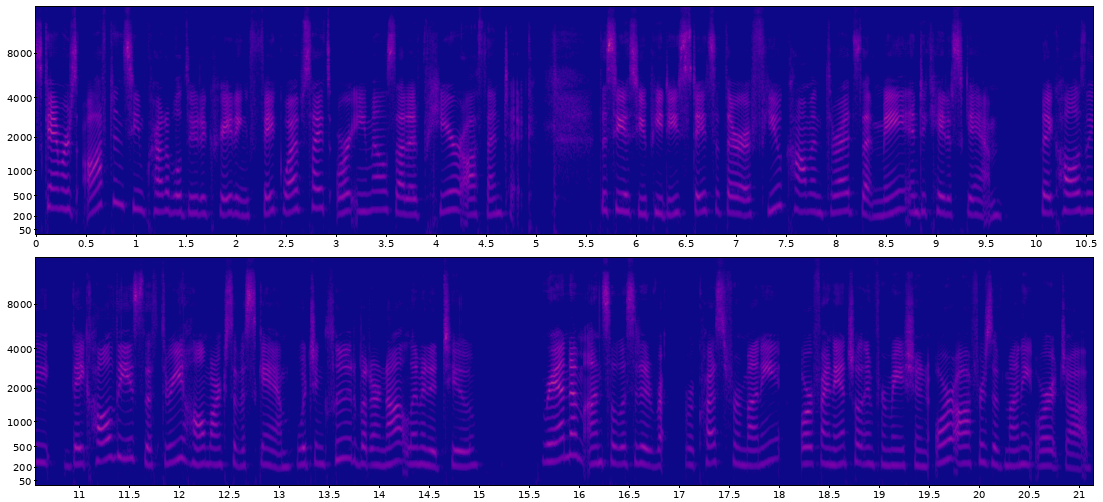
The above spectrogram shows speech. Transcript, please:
Scammers often seem credible due to creating fake websites or emails that appear authentic. The CSUPD states that there are a few common threads that may indicate a scam. They call the they call these the three hallmarks of a scam, which include but are not limited to random unsolicited re- requests for money or financial information or offers of money or a job.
